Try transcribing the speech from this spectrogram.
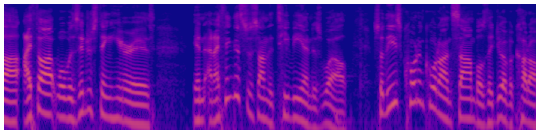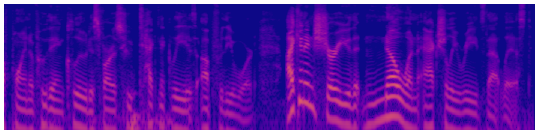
uh, I thought what was interesting here is. And, and I think this was on the TV end as well. So these quote unquote ensembles, they do have a cutoff point of who they include as far as who technically is up for the award. I can assure you that no one actually reads that list.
